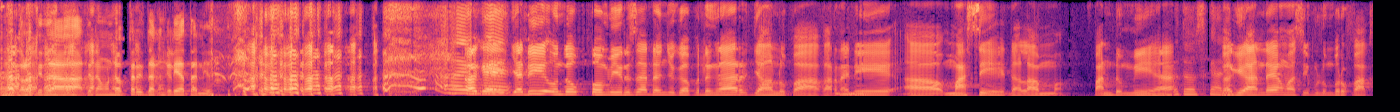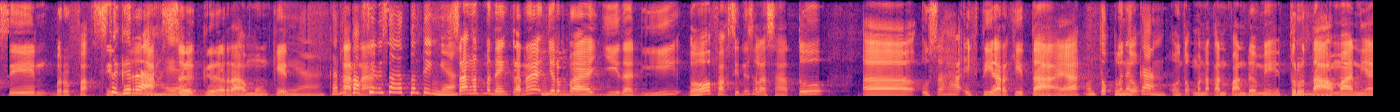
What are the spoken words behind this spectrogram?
Eh, kalau tidak tidak mendaftar tidak akan kelihatan itu. Oke, jadi untuk pemirsa dan juga pendengar jangan lupa karena ini uh, masih dalam pandemi ya. Betul sekali. Bagi Anda yang masih belum bervaksin, bervaksin Segera, ya. segera mungkin. Iya, karena, vaksin ini sangat penting ya. Sangat penting karena Jer Pak Haji tadi bahwa vaksin ini salah satu eh, usaha ikhtiar kita ya Untuk menekan. untuk, menekan pandemi, terutama nih ya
